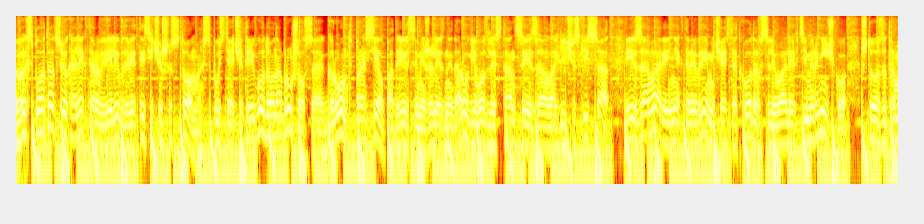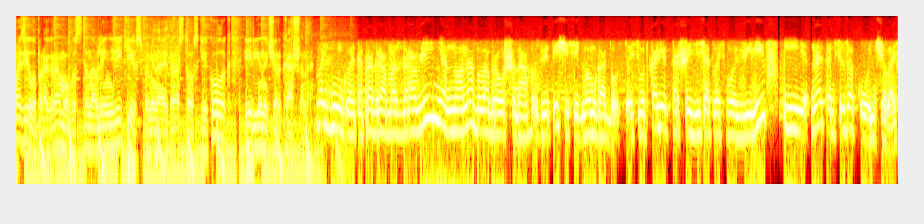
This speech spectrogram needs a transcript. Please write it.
В эксплуатацию коллектор ввели в 2006-м. Спустя 4 года он обрушился. Грунт просел под рельсами железной дороги возле станции «Зоологический сад». Из-за аварии некоторое время часть отходов сливали в Темерничку, что затормозило программу восстановления реки, вспоминает ростовский эколог Ирина Черкашина. Возникла эта программа оздоровления, но она была брошена в 2007 году. То есть вот коллектор 68 ввели, и на этом все закончилось.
